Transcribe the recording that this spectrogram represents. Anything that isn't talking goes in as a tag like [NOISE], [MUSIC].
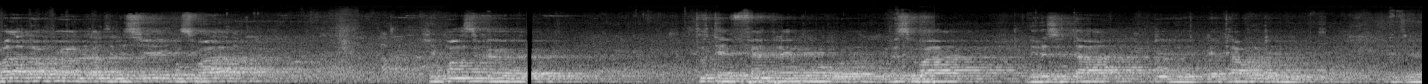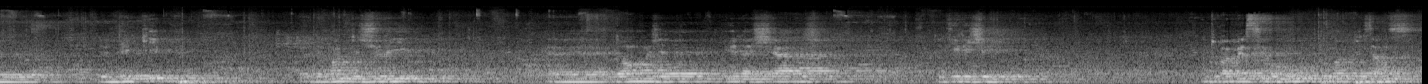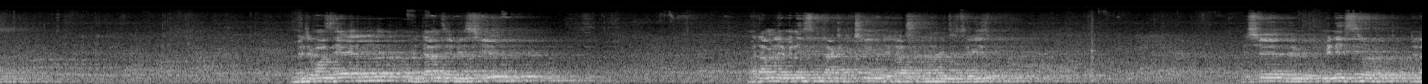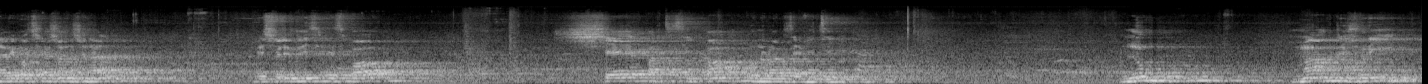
Voilà donc, euh, mesdames et messieurs, bonsoir. Je pense que tout est fin prêt pour euh, recevoir les résultats des travaux de, l'équipe de membres du jury euh, dont j'ai eu la charge de diriger. En tout cas, merci beaucoup pour votre présence. Mesdemoiselles, Mesdames et Messieurs, Madame la ministre de la Culture, de l'Arsenal et du Tourisme, Monsieur le ministre de la Réconciliation nationale, Monsieur le ministre des Sports, chers participants, honorables invités, nous, membres du jury,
